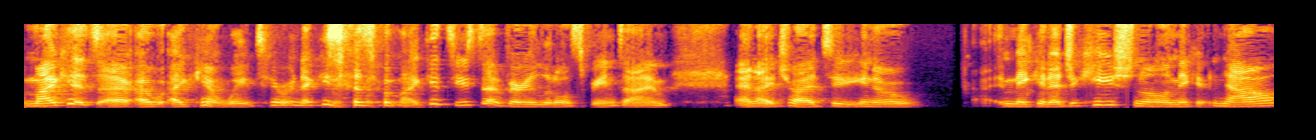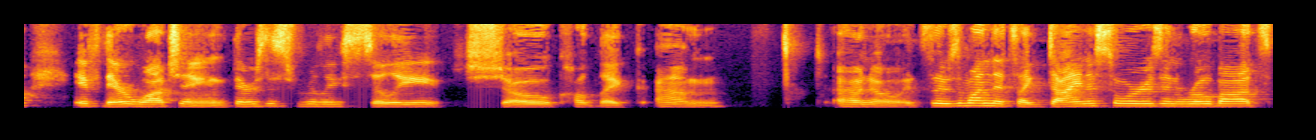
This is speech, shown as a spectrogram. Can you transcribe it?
my kids, I, I, I can't wait to hear what Nikki says, but my kids used to have very little screen time, and I tried to, you know, make it educational and make it now if they're watching there's this really silly show called like um oh no it's there's one that's like dinosaurs and robots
